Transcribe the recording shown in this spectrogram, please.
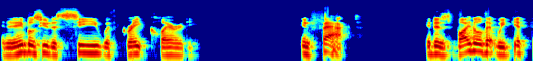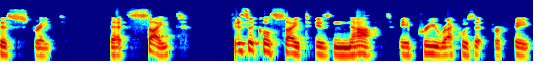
It enables you to see with great clarity. In fact, it is vital that we get this straight that sight, physical sight, is not a prerequisite for faith,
